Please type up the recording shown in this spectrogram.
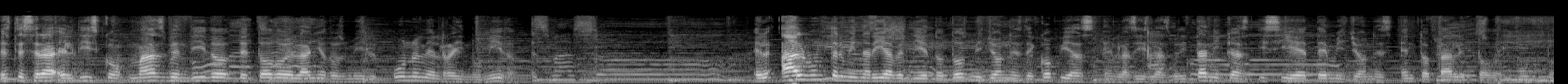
Este será el disco más vendido de todo el año 2001 en el Reino Unido. El álbum terminaría vendiendo 2 millones de copias en las Islas Británicas y 7 millones en total en todo el mundo.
